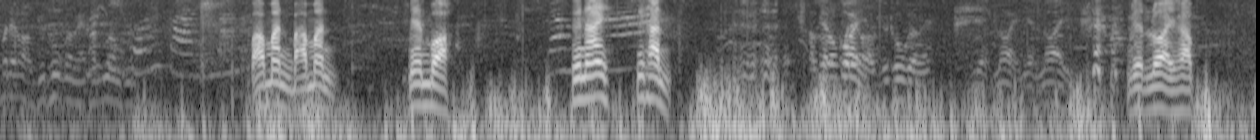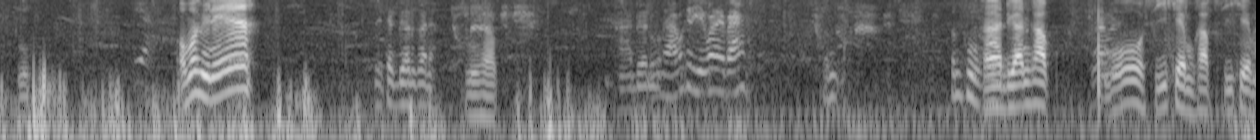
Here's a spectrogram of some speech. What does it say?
ไม่ได้ออกยูทูบไหมคำรวงบามันบามัน แม่นบ่คือนายคือท่านเขาเรียกก้อยออกยูทูบไหมเรียบร้อยเรียบร้อยเรียบร้อยครับ นี่เอามาพี่เนี้ยเดี๋ยวจะเดือนก่อนเนี่ยนี่ครับหาเดือนลูกน้ำมันคือดีว่าไงแบงมันผูกห้าเดือนครับ โอ้สีเข้มครับ สีเข้ม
